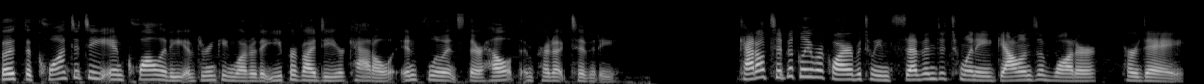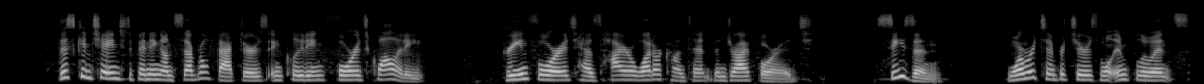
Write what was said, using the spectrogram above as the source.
Both the quantity and quality of drinking water that you provide to your cattle influence their health and productivity. Cattle typically require between 7 to 20 gallons of water per day. This can change depending on several factors, including forage quality. Green forage has higher water content than dry forage. Season. Warmer temperatures will influence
